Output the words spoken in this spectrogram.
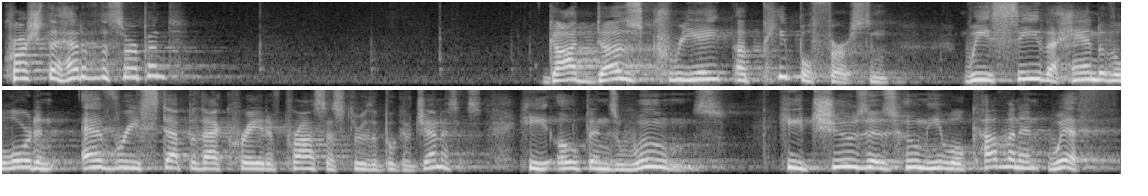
crush the head of the serpent? God does create a people first, and we see the hand of the Lord in every step of that creative process through the book of Genesis. He opens wombs. He chooses whom he will covenant with.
